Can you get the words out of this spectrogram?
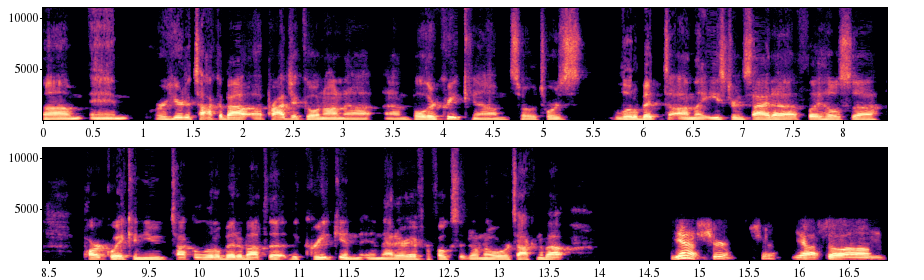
Um, and we're here to talk about a project going on uh, um, Boulder Creek. Um, so towards a little bit on the eastern side of Foothills uh, Parkway. Can you talk a little bit about the, the creek in, in that area for folks that don't know what we're talking about? Yeah, sure, sure. Yeah, so um,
